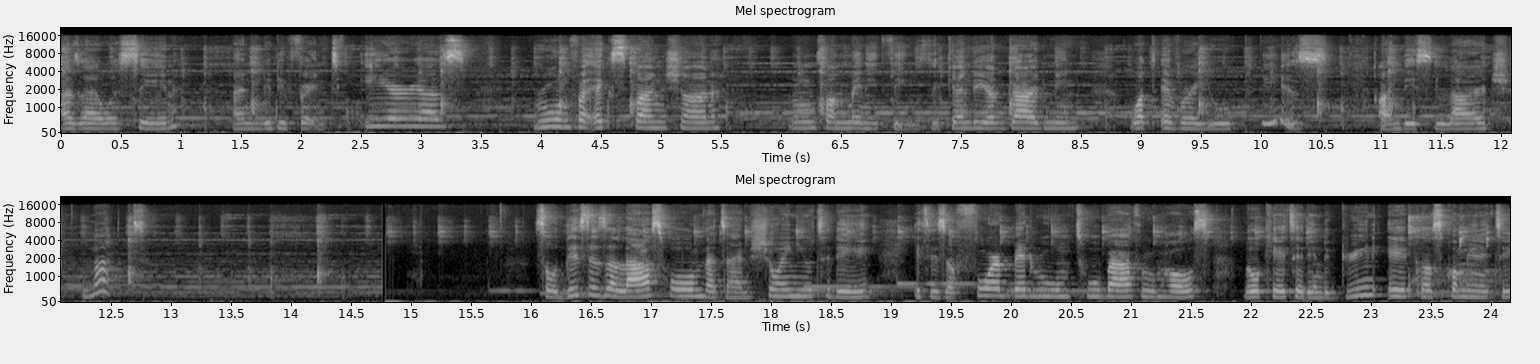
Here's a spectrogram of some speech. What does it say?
as I was saying and the different areas. Room for expansion. Room for many things. You can do your gardening whatever you please on this large lot. So this is the last home that I'm showing you today. It is a four bedroom, two bathroom house located in the Green Acres community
